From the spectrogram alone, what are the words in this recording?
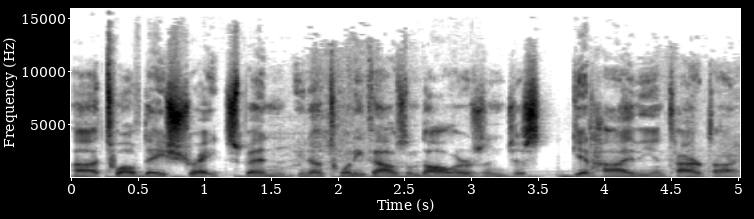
uh, 12 days straight, spend you know twenty thousand dollars, and just get high the entire time.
